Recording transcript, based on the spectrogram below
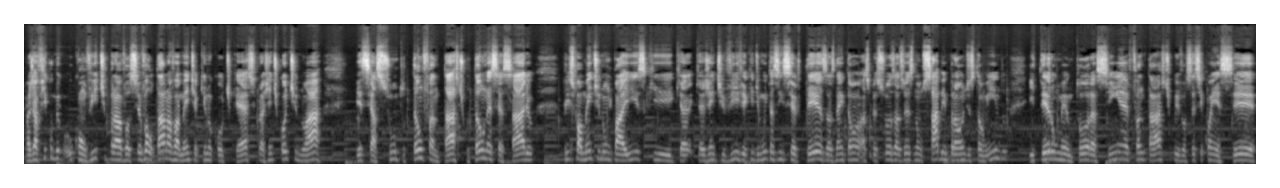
mas já fica o convite para você voltar novamente aqui no CoachCast, para a gente continuar esse assunto tão fantástico, tão necessário, principalmente num país que, que a, que, a, gente vive aqui de muitas incertezas, né? Então as pessoas às vezes não sabem para onde estão indo e ter um mentor assim é fantástico e você se conhecer,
